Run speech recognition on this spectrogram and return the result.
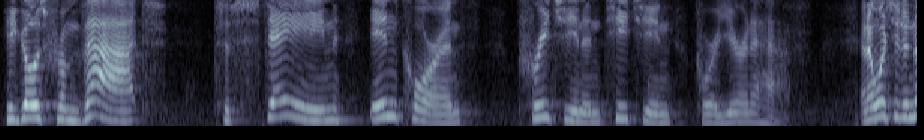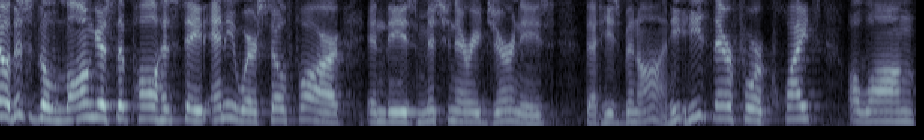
He goes from that to staying in Corinth, preaching and teaching for a year and a half. And I want you to know this is the longest that Paul has stayed anywhere so far in these missionary journeys that he's been on. He, he's there for quite a long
